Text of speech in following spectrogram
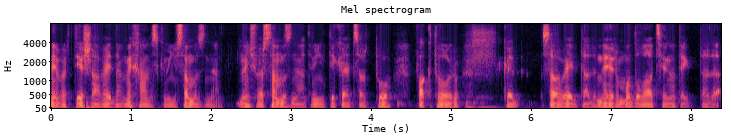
nevar tiešā veidā mehāniski viņu samazināt. Viņš var samazināt viņu tikai caur to faktoru, ka sava veida tāda neiromodulācija, noteikti tāda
